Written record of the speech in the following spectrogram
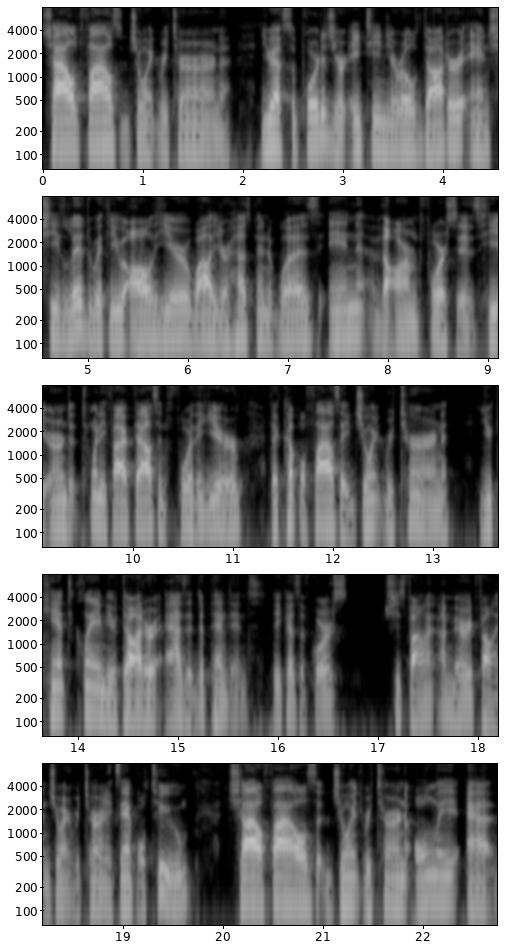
child files joint return. You have supported your 18 year old daughter, and she lived with you all year while your husband was in the armed forces. He earned 25000 for the year. The couple files a joint return. You can't claim your daughter as a dependent because, of course, she's filing a married filing joint return. Example two, child files joint return only at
